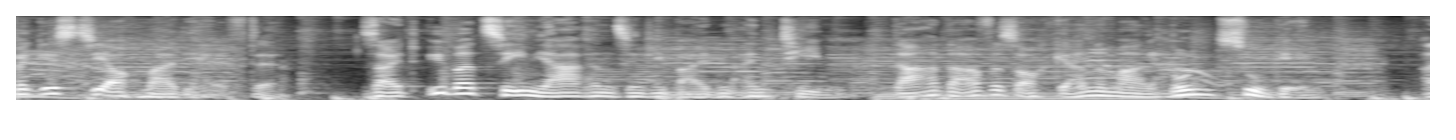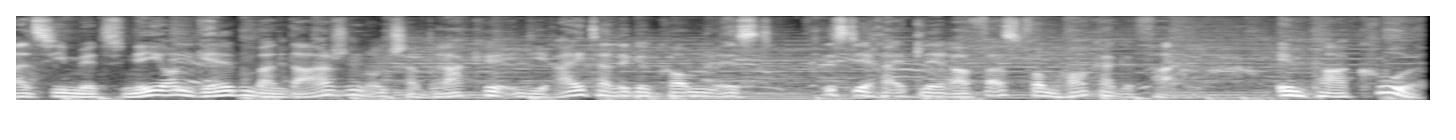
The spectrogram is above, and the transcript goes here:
vergisst sie auch mal die Hälfte. Seit über zehn Jahren sind die beiden ein Team. Da darf es auch gerne mal bunt zugehen. Als sie mit neongelben Bandagen und Schabracke in die Reithalle gekommen ist, ist ihr Reitlehrer fast vom Hocker gefallen. Im Parcours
